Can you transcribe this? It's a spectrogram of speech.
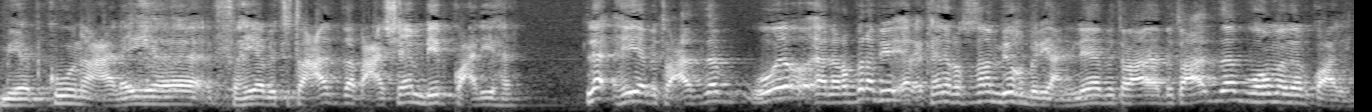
بيبكون عليها فهي بتتعذب عشان بيبكوا عليها. لا هي بتعذب ويعني ربنا بي... كان الرسول صلى الله عليه وسلم بيخبر يعني اللي هي بتع... بتعذب وهم بيبكوا عليها.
